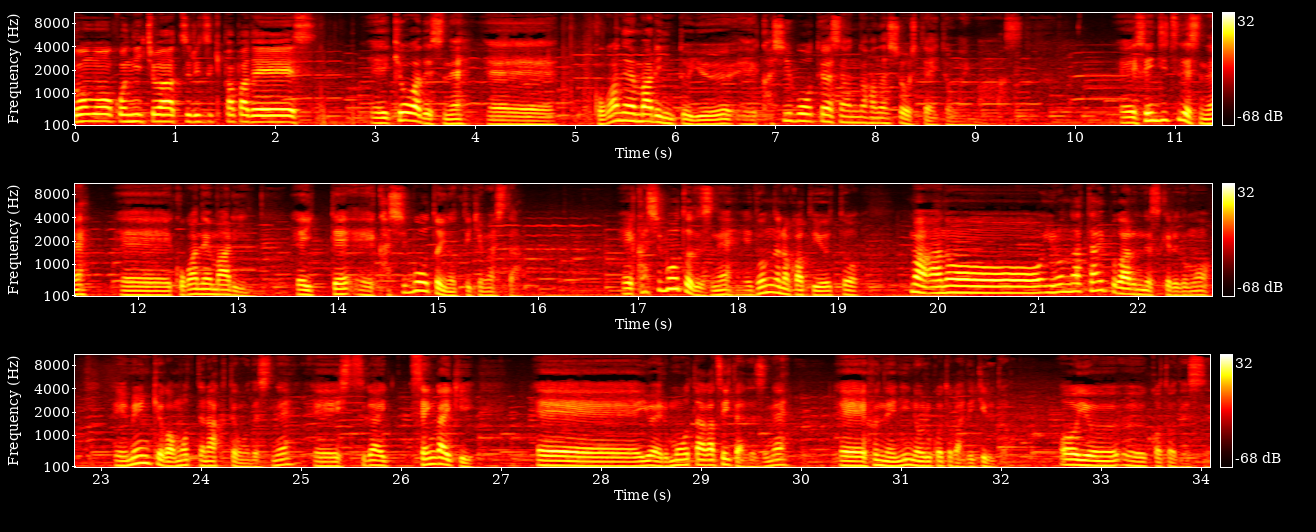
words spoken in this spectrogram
どうもこんにちは。釣り好きパパです、えー今日はですね、えー、小金マリンという、えー貸しボート屋さんの話をしたいと思います、えー先日ですね、えー小金マリン、え行って、えー貸しボートに乗ってきました、えー貸しボートですねえどんなのかというとまああのーいろんなタイプがあるんですけれども、えー免許が持ってなくてもですね、えー室外船外機えーいわゆるモーターがついたですね、えー船に乗ることができると。いうことです。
